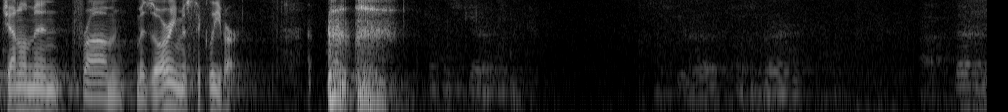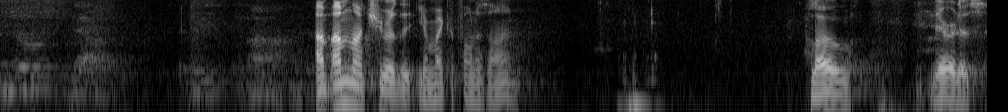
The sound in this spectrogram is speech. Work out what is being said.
gentleman from Missouri, Mr. Cleaver. I'm, I'm not sure that your microphone is on. Hello? There it is.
